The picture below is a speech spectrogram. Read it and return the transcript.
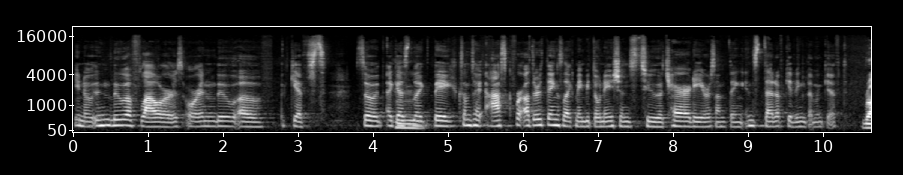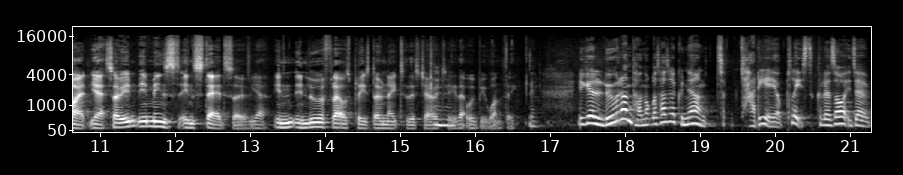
you know, in lieu of flowers or in lieu of gifts. So I guess like they sometimes ask for other things like maybe donations to a charity or something instead of giving them a gift. Right. Yeah. So it, it means instead. So yeah, in in lieu of flowers, please donate to this charity. That would be one thing. 이게 르란 단어가 사실 그냥 자, 자리예요, place. 그래서 이제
